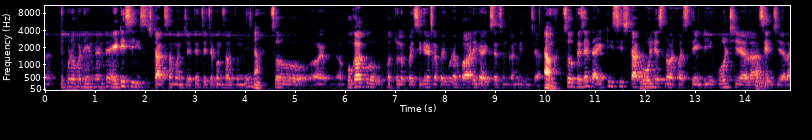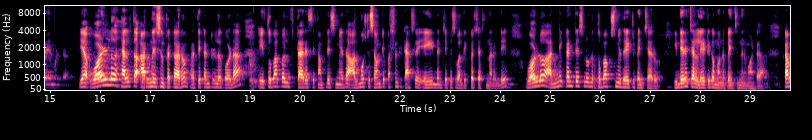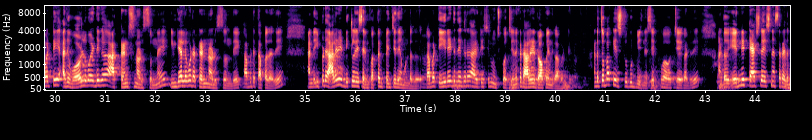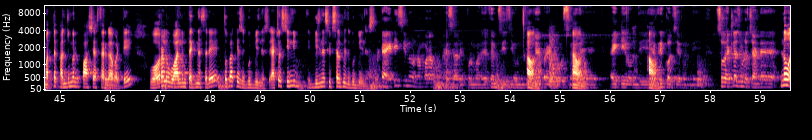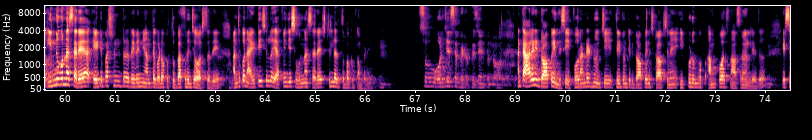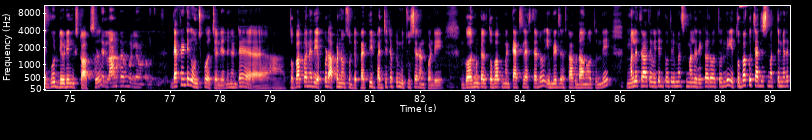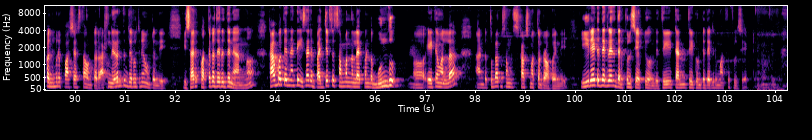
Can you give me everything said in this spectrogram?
Sir ఇప్పుడు ఒకటి ఏంటంటే ఐటీసీ స్టాక్ సంబంధించి అయితే చర్చ కొనసాగుతుంది. సో పొగాకు ఉత్పత్తులపై సిగరెట్లపై కూడా భారీగా ఎక్సైజ్ సుంకాన్ని విధించారు. అవును. So present ITC stock hold చేస్తున్న వారి పరిస్థితి ఏంటి? హోల్డ్ చేయాలా? సేల్ చేయాలా? ఏమంటారు? యా వరల్డ్ హెల్త్ ఆర్గనైజేషన్ ప్రకారం ప్రతి కంట్రీలో కూడా ఈ టుబాకో టారిస్ కంపెనీస్ మీద ఆల్మోస్ట్ సెవెంటీ పర్సెంట్ ట్యాక్స్ వేయండి అని చెప్పేసి వాళ్ళు రిక్వెస్ట్ చేస్తున్నారండి. వరల్డ్లో అన్ని కంట్రీస్లో ఉన్న టుబాక్స్ మీద రేట్లు పెంచారు. ఇండియానే చాలా లేటుగా మొన్న పెంచిందనమాట కాబట్టి అది వరల్డ్ వైడ్గా ఆ ట్రెండ్స్ నడుస్తున్నాయి. ఇండియాలో కూడా ట్రెండ్ నడుస్తుంది. కాబట్టి తప్పదు అది. అండ్ ఇప్పుడు ఆల్రెడీ డిక్లేర్ చేశారు కొత్తగా పెంచేది ఏమి ఉండదు. కాబట్టి ఈ రేటు దగ్గర ఐటీసీని ఉంచుకోవచ్చు. ఎందుకంటే ఆల్రెడీ డ్రాప్ అయింది కాబట్టి. అంటే tobacco is too good business ఎక్కువ వచ్చేటువంటిది అంటే ఎన్ని ట్యాక్స్లు వేసినా సరే అది మొత్తం కన్జ్యూమర్కి పాస్ చేస్తారు కాబట్టి ఓవరాల్ వాల్యూమ్ తగ్గినా సరే tobacco is good business actual చిన్ని business itself is good business అంటే ఐటీసీలో నంబర్ ఆఫ్ ఉన్నాయి సార్. ఇప్పుడు మన ఎఫ్ఎంసీజీ ఉంది అవును. అవును. ఐటీ ఉంది. అగ్రికల్చర్ ఉంది. సో ఎట్లా చూడొచ్చు? అంటే నో ఇన్ని ఉన్నా సరే ఎయిటీ పర్సెంట్ రెవెన్యూ అంతా కూడా ఒక తుబాకు నుంచే వస్తుంది. అందుకని ఐటీసీలో ఎఫ్ఎన్జీసీ ఉన్నా సరే స్టిల్ అది తుబాకో కంపెనీ సో హోల్డ్ చేస్తే బెటర్ ప్రెసెంట్ ఉన్న అంటే ఆల్రెడీ డ్రాప్ అయింది. సి ఫోర్ హండ్రెడ్ నుంచి త్రీ ట్వంటీకి డ్రాప్ అయిన స్టాక్స్ని ఇప్పుడు ఇంకా అమ్ముకోవాల్సిన అవసరం లేదు. It's good dividend stocks long term డెఫినెట్గా ఉంచుకోవచ్చు అండి ఎందుకంటే తుబాకు అనేది ఎప్పుడు అప్ అండ్ డౌన్స్ ఉంటాయి. ప్రతి బడ్జెట్ అప్పుడు మీరు చూసారనుకోండి గవర్నమెంట్ వాళ్ళు తుబాకు మీద ట్యాక్స్లు వేస్తాడు ఇమీడియట్గా స్టాక్ డౌన్ అవుతుంది. మళ్ళీ తర్వాత విత్ ఇన్ టూ త్రీ మంత్స్కి మళ్ళీ రికవర్ అవుతుంది. ఈ తుబాకు ఛార్జెస్ మొత్తం మీద కన్జ్యూమర్ పాస్ చేస్తూ ఉంటారు. అట్లా నిరంతరం జరుగుతూనే ఉంటుంది. ఈసారి కొత్తగా జరుగుతుంది అన్ను కాకపోతే ఏంటంటే ఈసారి బడ్జెట్తో సంబంధం లేకుండా ముందు ఆ, వేయటం వల్ల అండ్ తుబాకు స్టాక్స్ మొత్తం డ్రాప్ అయింది. ఈ రేటు దగ్గర అయితే దాని ఫుల్ సేఫ్టీ ఉంది. త్రీ టెన్ త్రీ ట్వంటీ దగ్గర మాత్రం ఫుల్ సేఫ్టీ.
